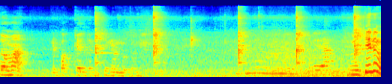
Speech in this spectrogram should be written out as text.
చెప్తామా నేను పక్క వెళ్తాను తిను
